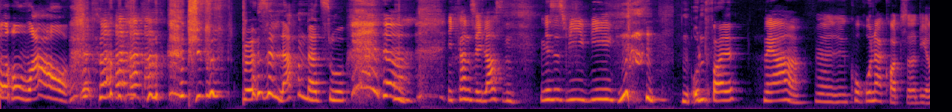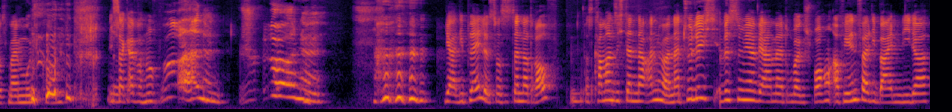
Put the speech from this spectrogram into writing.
Oh, wow! Dieses böse Lachen dazu. ja, ich kann es nicht lassen. Es ist wie, wie, Ein Unfall. ja, äh, Corona-Kotze, die aus meinem Mund kommt. Ich sag einfach Schwönen. Ja, die Playlist, was ist denn da drauf? Was kann man sich denn da anhören? Natürlich wissen wir, wir haben ja drüber gesprochen, auf jeden Fall die beiden Lieder,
